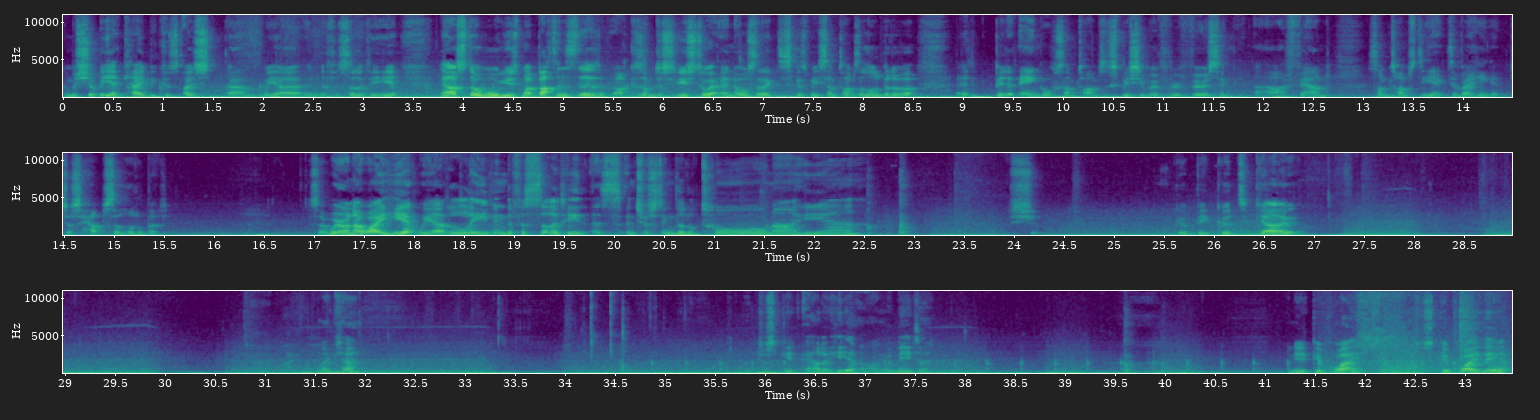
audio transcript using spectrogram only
and we should be okay because I, um, we are in the facility here. Now I still will use my buttons there because uh, I'm just used to it and also it just gives me sometimes a little bit of a, a of angle sometimes, especially with reversing. Uh, I found sometimes deactivating it just helps a little bit. So we're on our way here. We are leaving the facility. It's interesting little corner here. Should could be good to go. Okay. Just get out of here. We need to. Need to give way. Just give way there.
